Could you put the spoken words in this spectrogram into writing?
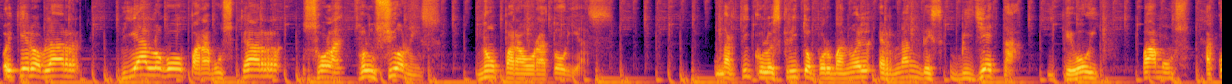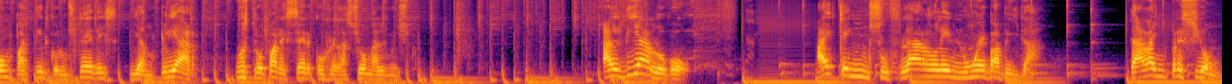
Hoy quiero hablar diálogo para buscar soluciones, no para oratorias. Un artículo escrito por Manuel Hernández Villeta y que hoy vamos a compartir con ustedes y ampliar nuestro parecer con relación al mismo. Al diálogo hay que insuflarle nueva vida. Da la impresión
